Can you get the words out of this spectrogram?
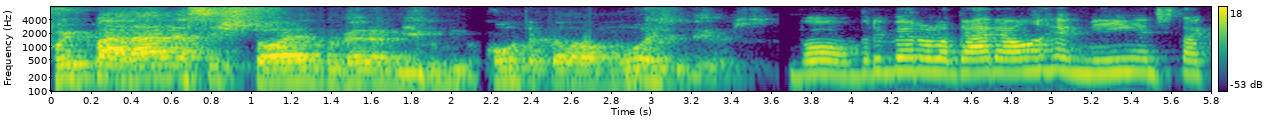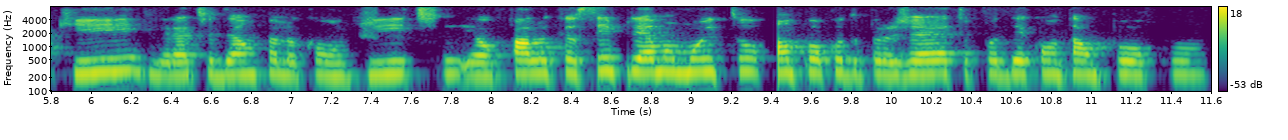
foi parar nessa história do velho amigo. Me conta, pelo amor de Deus. Bom, em primeiro lugar, a honra é minha de estar aqui. Gratidão pelo convite. Eu falo que eu sempre amo muito um pouco do projeto, poder contar um pouco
